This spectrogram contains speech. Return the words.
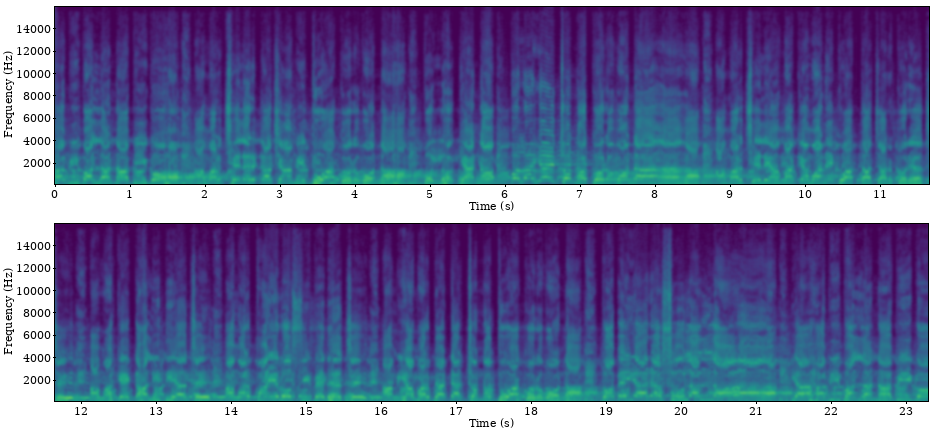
হাবিবাল্লাহ নবী গো, আমার ছেলের কাছে আমি দোয়া করব না। বলল, কেন? বলো এই জন্য করব না। আমার ছেলে আমাকে অনেক অত্যাচার করেছে, আমাকে গালি দিয়েছে, আমার পায়ে রশি বেঁধেছে, আমি আমার বেটার জন্য দোয়া করব না। তবে গো,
